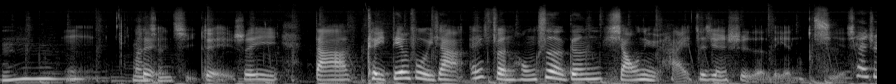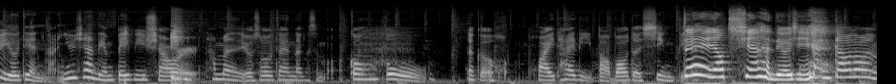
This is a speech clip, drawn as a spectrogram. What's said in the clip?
嗯嗯。蛮神奇的，对，所以大家可以颠覆一下，哎，粉红色跟小女孩这件事的连接。现在就有点难，因为现在连 baby shower，他们有时候在那个什么公布那个怀胎里宝宝的性别，对，要现在很流行蛋糕都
